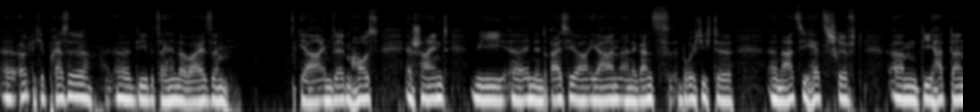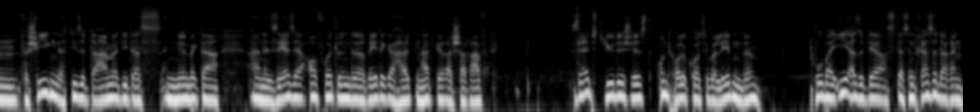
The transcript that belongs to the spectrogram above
äh, örtliche Presse, äh, die bezeichnenderweise ja im selben Haus erscheint wie äh, in den 30er Jahren eine ganz berüchtigte äh, Nazi-Hetzschrift. Ähm, die hat dann verschwiegen, dass diese Dame, die das in Nürnberg da eine sehr, sehr aufrüttelnde Rede gehalten hat, Vera Scharaf, selbst jüdisch ist und Holocaust-Überlebende. Wobei ihr also das, das Interesse darin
